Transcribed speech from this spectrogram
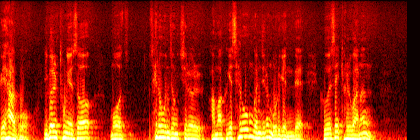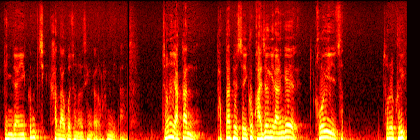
꾀하고 이걸 통해서 뭐 새로운 정치를 아마 그게 새로운 건지는 모르겠는데 그것의 결과는 굉장히 끔찍하다고 저는 생각을 합니다. 저는 약간 답답했어요. 그 과정이라는 게 거의 저- 저를 그리,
